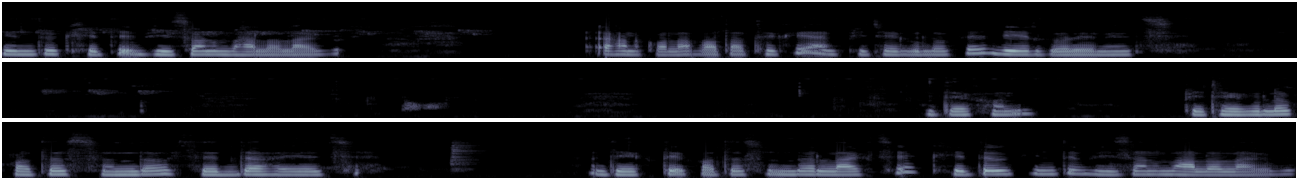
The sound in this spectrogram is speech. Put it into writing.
কিন্তু খেতে ভীষণ ভালো লাগে। এখন কলা পাতা থেকে আমি পিঠেগুলোকে বের করে নিচ্ছি। দেখুন, পিঠেগুলো কত সুন্দর সেদ্ধ হয়েছে। দেখতে কত সুন্দর লাগছে, খেতেও কিন্তু ভীষণ ভালো লাগবে।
